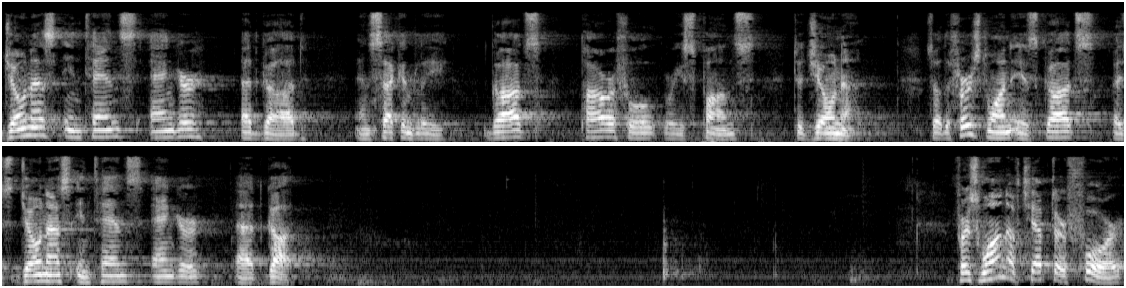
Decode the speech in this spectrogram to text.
Jonah's intense anger at God. And secondly, God's powerful response to Jonah. So the first one is God's is Jonah's intense anger at God. Verse 1 of chapter 4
